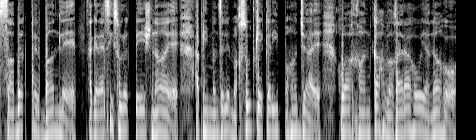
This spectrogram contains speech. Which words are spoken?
سابق پھر باندھ لے۔ اگر ایسی صورت پیش نہ آئے، اپنی منزل مقصود کے قریب پہنچ جائے، خواہ خانقاہ وغیرہ ہو یا نہ ہو،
